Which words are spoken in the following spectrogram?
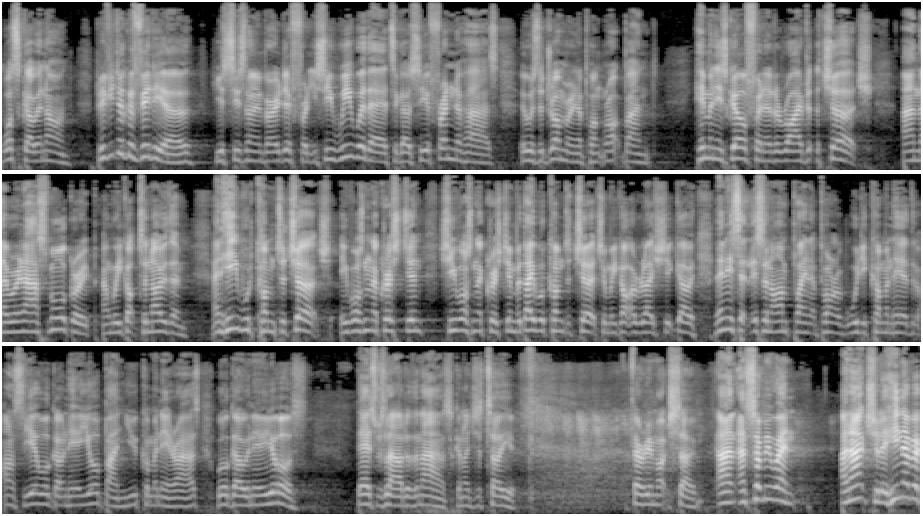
What's going on? But if you took a video, you'd see something very different. You see, we were there to go see a friend of ours who was a drummer in a punk rock band. Him and his girlfriend had arrived at the church and they were in our small group and we got to know them. And he would come to church. He wasn't a Christian, she wasn't a Christian, but they would come to church and we got a relationship going. And then he said, Listen, I'm playing at punk rock. Would you come and hear? And I said, Yeah, we'll go and hear your band. You come and hear ours. We'll go and hear yours. Theirs was louder than ours, can I just tell you? very much so. And, and so we went. And actually, he never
